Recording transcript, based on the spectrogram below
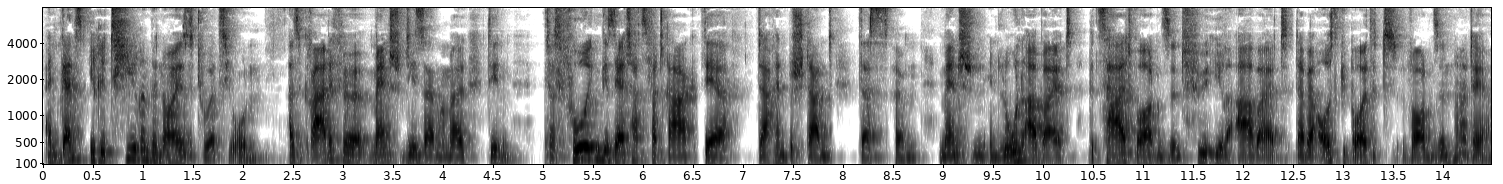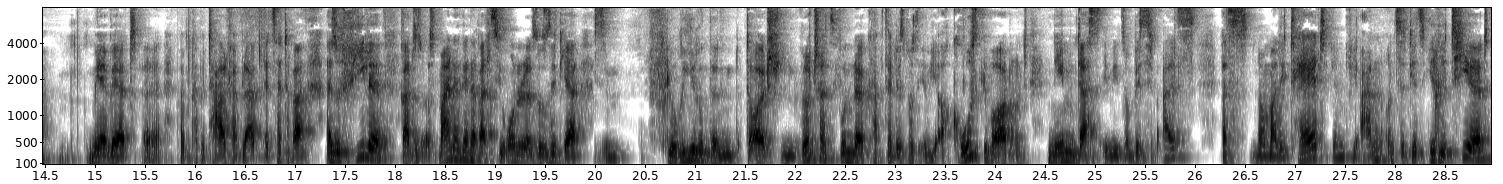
eine ganz irritierende neue Situation. Also gerade für Menschen, die, sagen wir mal, den das vorigen Gesellschaftsvertrag, der darin bestand, dass ähm, Menschen in Lohnarbeit bezahlt worden sind für ihre Arbeit, dabei ausgebeutet worden sind, ne, der Mehrwert äh, beim Kapital verbleibt etc. Also viele, gerade so aus meiner Generation oder so, sind ja diesem florierenden deutschen Wirtschaftswunder Kapitalismus irgendwie auch groß geworden und nehmen das irgendwie so ein bisschen als, als Normalität irgendwie an und sind jetzt irritiert,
